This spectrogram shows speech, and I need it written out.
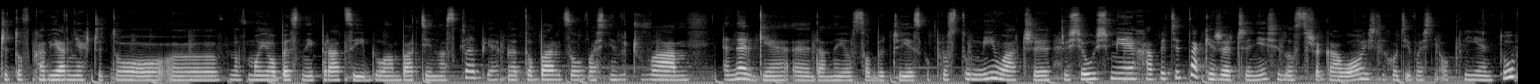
czy to w kawiarniach, czy to e, no, w mojej obecnej pracy i byłam bardziej na sklepie, to bardzo właśnie wyczuwałam energię e, danej osoby, czy jest po prostu miła, czy, czy się uśmiecha, wiecie, takie rzeczy, nie, się dostrzegało, jeśli chodzi właśnie o klientów.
